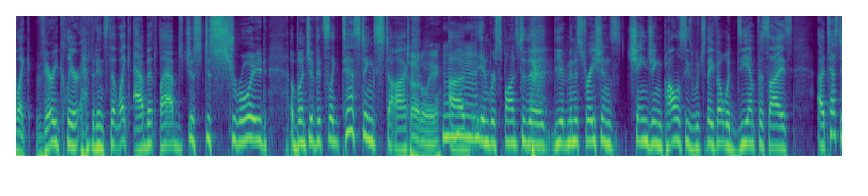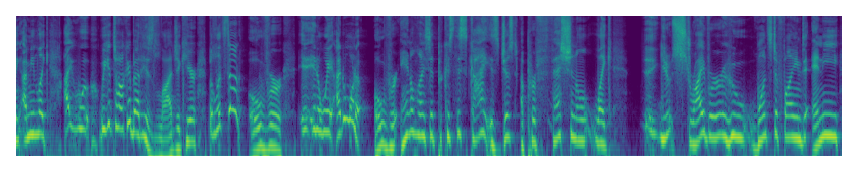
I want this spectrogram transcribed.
like very clear evidence that like Abbott Labs just destroyed a bunch of its like testing stock Totally. uh, in response to the the administration's changing policies, which they felt would de-emphasize uh, testing. I mean, like, I w- we could talk about his logic here, but let's not over. In, in a way, I don't want to overanalyze it because this guy is just a professional, like, uh, you know, striver who wants to find any.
